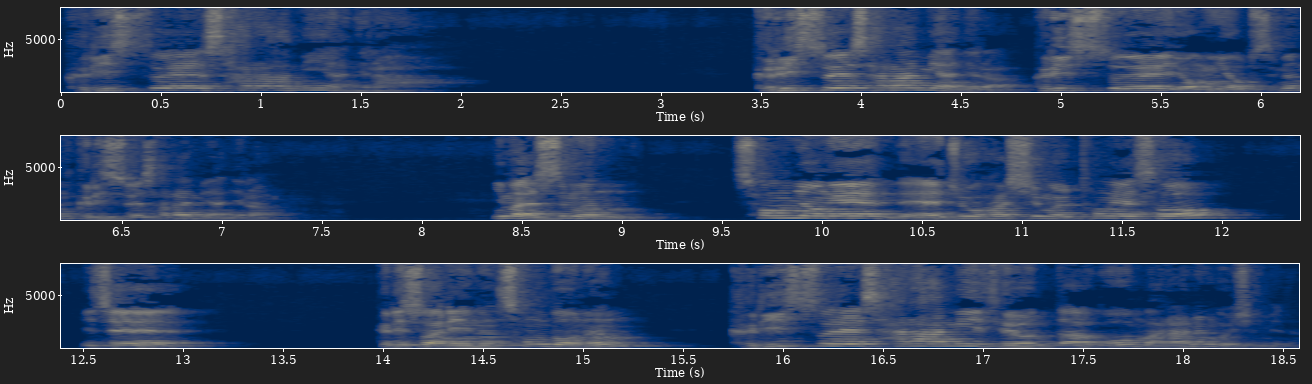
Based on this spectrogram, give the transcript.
그리스도의 사람이 아니라, 그리스도의 사람이 아니라, 그리스도의 영이 없으면 그리스도의 사람이 아니라, 이 말씀은 성령의 내주하심을 통해서 이제 그리스도 안에 있는 성도는 그리스도의 사람이 되었다고 말하는 것입니다.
